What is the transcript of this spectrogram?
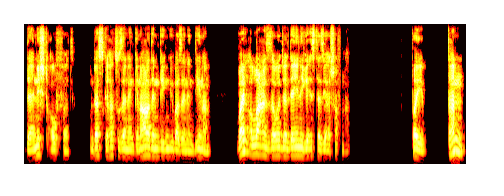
der nicht aufhört. Und das gehört zu seinen Gnaden gegenüber seinen Dienern, weil Allah Azza wa derjenige ist, der sie erschaffen hat. Dann,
